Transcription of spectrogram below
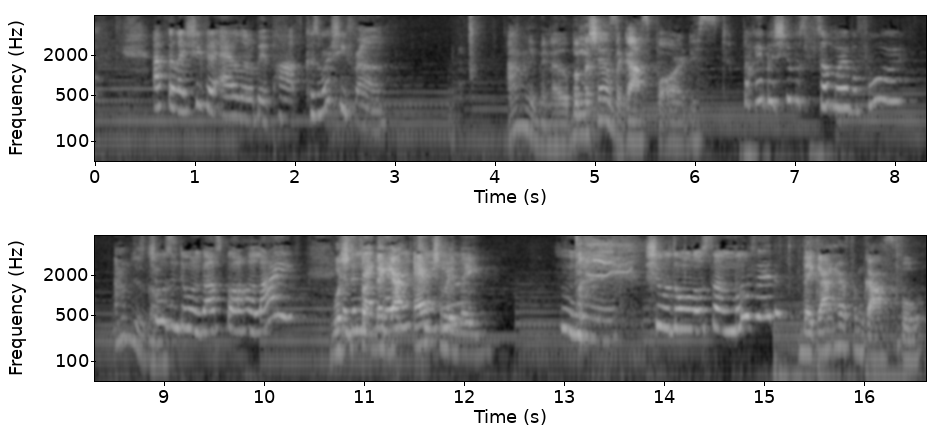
I feel like she could add a little bit pop. Cause where's she from? I don't even know, but Michelle's a gospel artist. Okay, but she was somewhere before. I'm just Gonna... She wasn't doing gospel all her life. Well, she that they got actually they Hmm. she was doing a little something moving. they got her from gospel,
